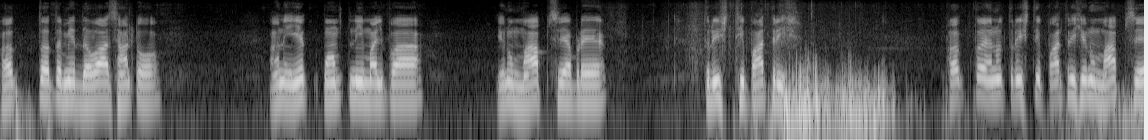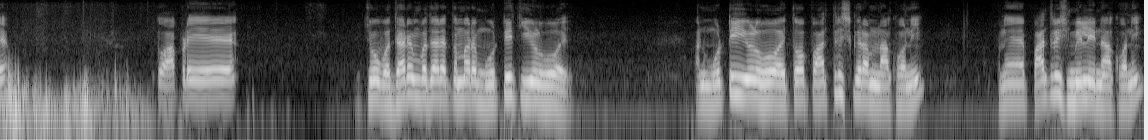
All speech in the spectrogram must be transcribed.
ફક્ત તમે દવા છાંટો અને એક પંપની માલપા એનું માપ છે આપણે ત્રીસથી પાંત્રીસ. ફક્ત એનું ત્રીસથી પાંત્રીસ એનું માપ છે. તો આપણે જો વધારેમાં વધારે તમારે મોટી જ ઈયળ હોય અને મોટી ઈળ હોય તો પાંત્રીસ ગ્રામ નાખવાની. અને પાંત્રીસ મિલી નાખવાની.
